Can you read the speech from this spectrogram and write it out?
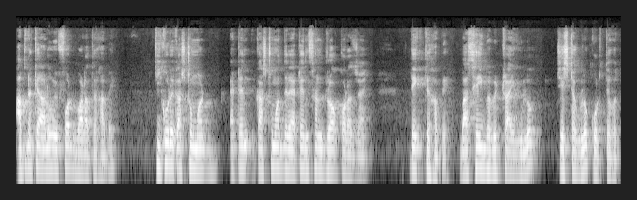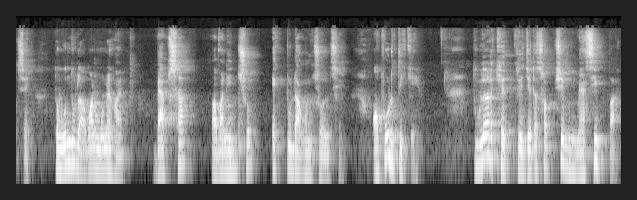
আপনাকে আরও এফোর্ট বাড়াতে হবে। কী করে কাস্টমার অ্যাটেন কাস্টমারদের অ্যাটেনশান ড্র করা যায় দেখতে হবে বা সেইভাবে ট্রাইগুলো চেষ্টাগুলো করতে হচ্ছে। তো বন্ধুরা, আমার মনে হয় ব্যবসা বা বাণিজ্য একটু ডাউন চলছে। অপরদিকে, তুলার ক্ষেত্রে যেটা সবচেয়ে ম্যাসিভ পার্ট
